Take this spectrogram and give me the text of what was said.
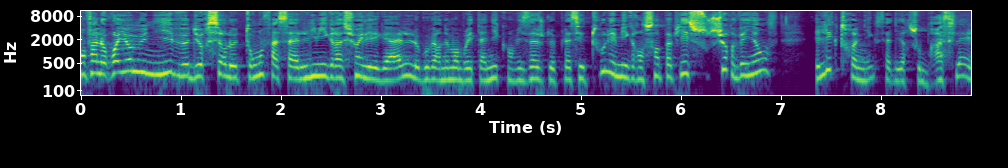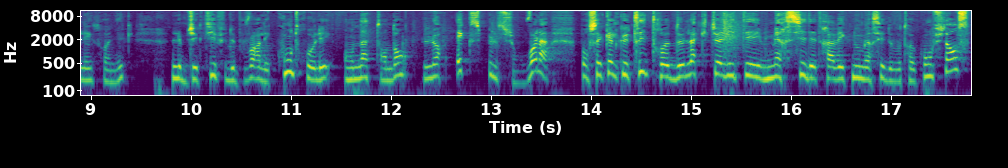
Enfin, le Royaume-Uni veut durcir le ton face à l'immigration illégale. Le gouvernement britannique envisage de placer tous les migrants sans papier sous surveillance électronique, c'est-à-dire sous bracelet électronique. L'objectif est de pouvoir les contrôler en attendant leur expulsion. Voilà pour ces quelques titres de l'actualité. Merci d'être avec nous, merci de votre confiance.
